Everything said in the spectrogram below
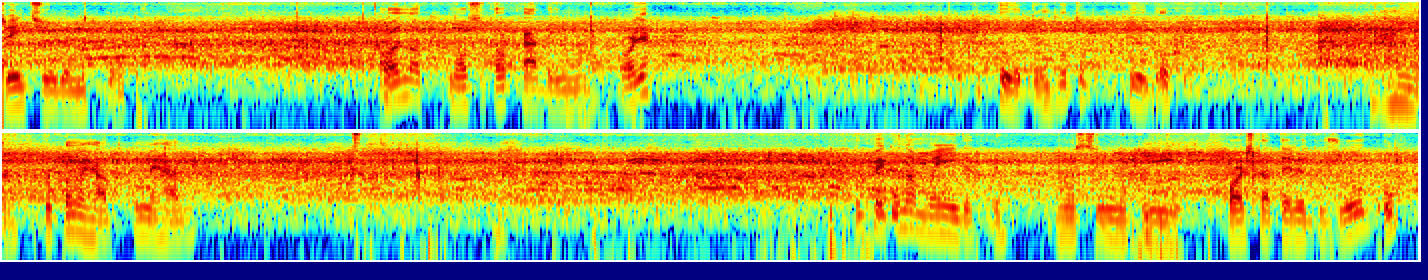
Gente, esse jogo é muito bom, cara. Olha no nosso tocado aí, mano. Olha. Tudo, tudo, tudo, tudo. Mano. Tocamos errado, tocamos errado. Tô pegando a mãe ainda, entendeu? Não sei muito qual a estratégia do jogo. Opa.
